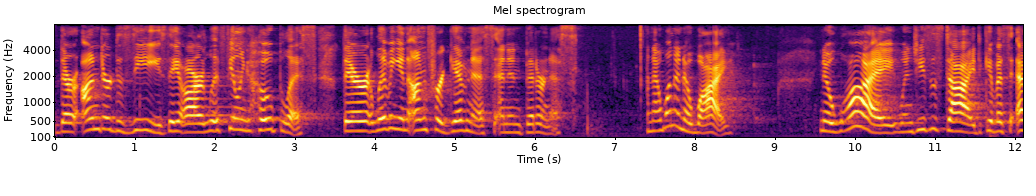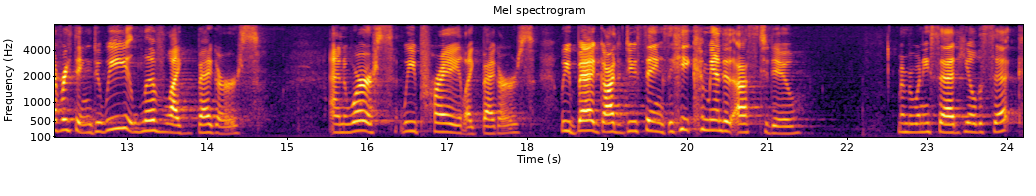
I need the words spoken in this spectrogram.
they're under disease. They are feeling hopeless. They're living in unforgiveness and in bitterness. And I want to know why. Know, why, when Jesus died to give us everything, do we live like beggars? And worse, we pray like beggars. We beg God to do things that He commanded us to do. Remember when He said, heal the sick,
